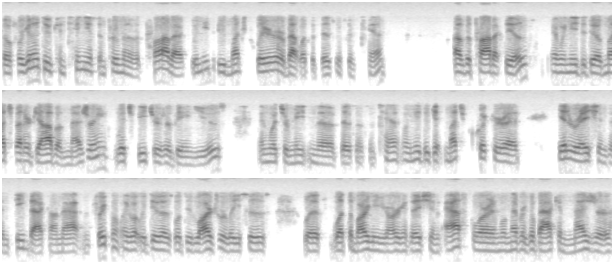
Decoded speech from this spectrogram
So if we're going to do continuous improvement of the product, we need to be much clearer about what the business intent of the product is and we need to do a much better job of measuring which features are being used and which are meeting the business intent. We need to get much quicker at iterations and feedback on that. And frequently what we do is we'll do large releases with what the marketing organization asked for, and we'll never go back and measure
